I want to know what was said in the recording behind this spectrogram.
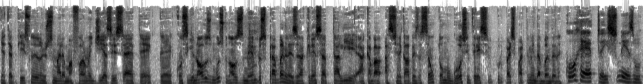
E até porque isso, né, dona Jusumar, é uma forma de, às vezes, é, até é, conseguir novos músicos, novos membros para a banda. Né? A criança tá ali, acaba assistindo aquela apresentação, toma o gosto, o interesse por participar também da banda, né? Correto, é isso mesmo.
